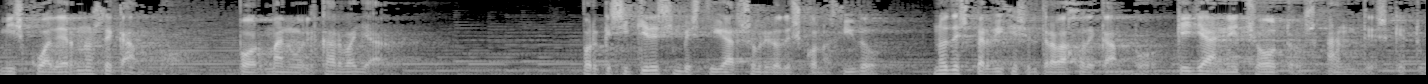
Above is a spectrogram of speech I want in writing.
Mis cuadernos de campo, por Manuel Carballal. Porque si quieres investigar sobre lo desconocido, no desperdicies el trabajo de campo que ya han hecho otros antes que tú.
